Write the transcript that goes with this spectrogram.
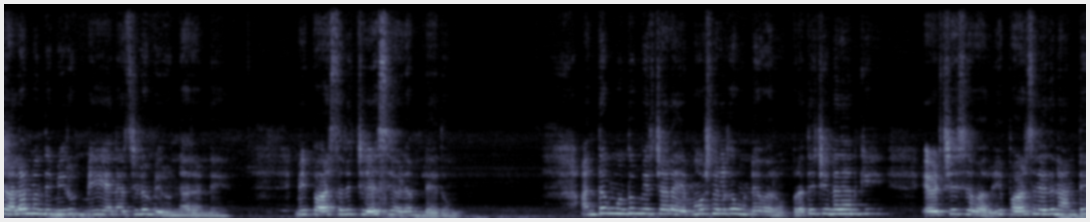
చాలామంది మీరు మీ ఎనర్జీలో మీరు ఉన్నారండి మీ పర్సన్ చేసేయడం లేదు. అంతకుముందు మీరు చాలా ఎమోషనల్గా ఉండేవారు. ప్రతి చిన్నదానికి ఏడ్ చేసేవారు ఈ పర్సన్ ఏదైనా అంటే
